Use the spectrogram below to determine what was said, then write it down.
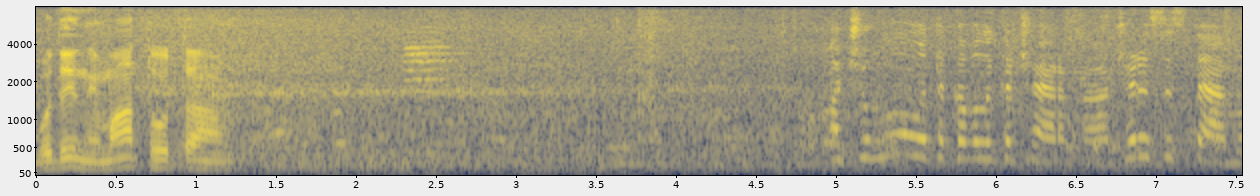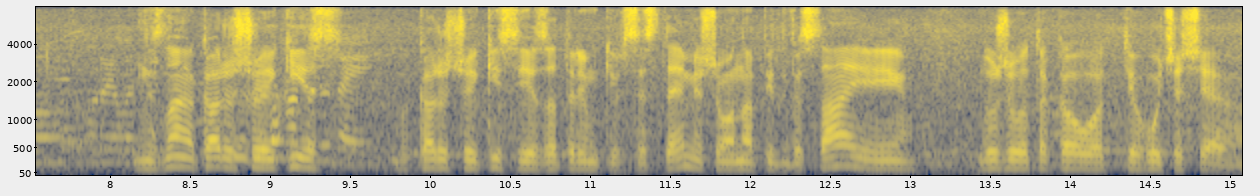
Води нема тут. А чому така велика черга? Через систему утворилася? Не знаю, кажуть, що якісь, кажуть, що якісь є затримки в системі, що вона підвисає і дуже отака от тягуча черга.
